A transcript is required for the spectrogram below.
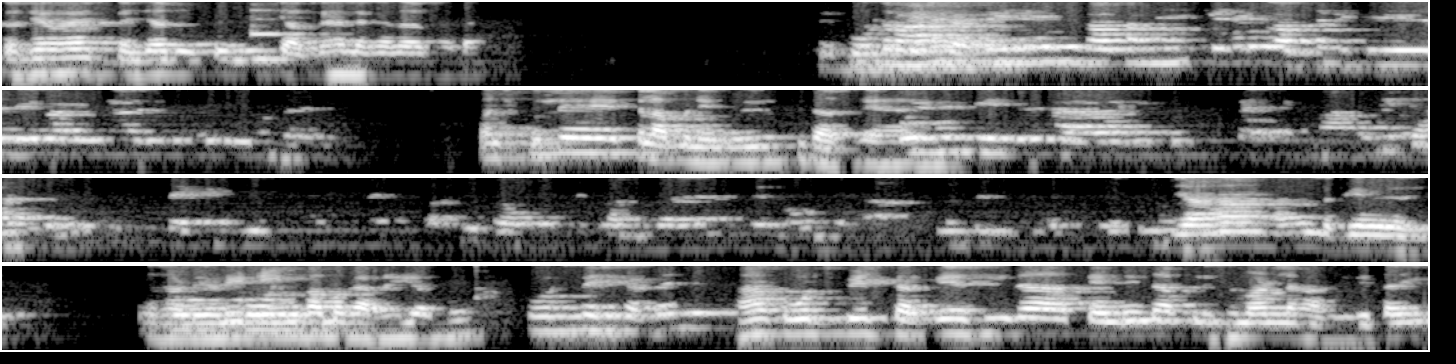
ਕਸਿਆ ਹੋਇਆ ਸਕੰਜਾ ਦੇ ਉੱਤੇ ਵੀ ਚੱਲ ਰਿਹਾ ਲਗਾਤਾਰ ਸਾਡਾ। ਤੇ ਕੋਟਰ ਵਾਲੇ ਕਰਦੇ ਨੇ ਇਹ ਕਿਹੜੇ ਕਲੱਬ ਦੇ ਵਿੱਚ ਦੇ ਬਾਰੇ ਗੱਲ ਪੰਚਕੂਲੇ ਕਲੱਬ ਨੇ ਕੋਈ ਉੱਥੇ ਦੱਸ ਰਿਹਾ ਹੈ? ਦੇ ਦੀ ਦੇ ਜਹਾਂ ਲੱਗੇ ਹੋਏ ਸਾਡੀ ਜਿਹੜੀ ਟੀਮ ਕੰਮ ਕਰ ਰਹੀ ਹੈ ਉੱਥੇ। ਕੋਰਟ ਪੇਸ਼ ਕਰਦੇ ਜੀ। ਹਾਂ ਕੋਰਟ ਸਪੇਸ ਕਰਕੇ ਅਸੀਂ ਇਹਦਾ ਤਿੰਨ ਦਿਨ ਦਾ ਪੁਲਿਸ ਰਿਮਾਂਡ ਲਿਖਾ ਦਿੱਤਾ ਜੀ।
